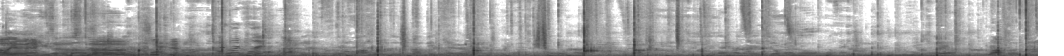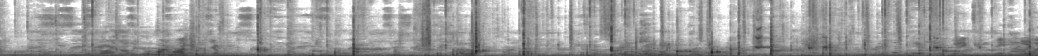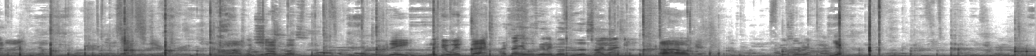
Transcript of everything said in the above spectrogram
Oh, yeah, yeah. He's a, he's a. One, one, one. One, one. Ah, I thought he was gonna go to the sideline. Ah, okay. Good shot, right? Yeah.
